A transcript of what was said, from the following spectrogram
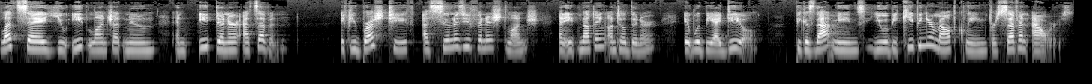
let's say you eat lunch at noon and eat dinner at 7. If you brush teeth as soon as you finished lunch and eat nothing until dinner, it would be ideal because that means you would be keeping your mouth clean for 7 hours.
